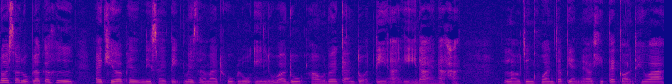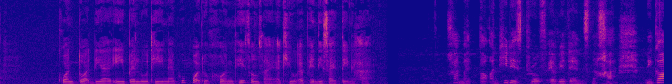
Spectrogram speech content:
โดยสรุปแล้วก็คือ acute appendicitis ไม่สามารถถูก rule in หรือว่าดูเอาด้วยการตรวจ DRE ได้นะคะ เราจึงควรจะเปลี่ยนแนวคิดแต่ก่อนที่ว่าควรตรวจ DRE เป็นรูทีในผู้ป่วยทุกคนที่สงสัย acute appendicitis ค่ะ ค่ะ มาต่อกันที่ disprove evidence นะคะ นี่ก็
